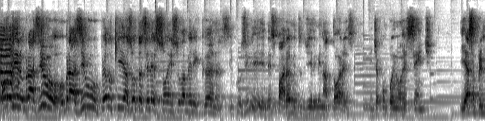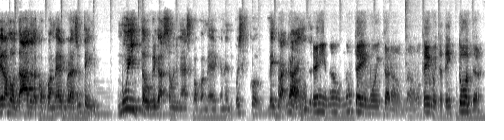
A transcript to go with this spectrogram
Palomino, o Brasil, o Brasil, pelo que as outras seleções sul-americanas, inclusive nesse parâmetro de eliminatórias, a gente acompanhou recente, e essa primeira rodada da Copa América, o Brasil tem muita obrigação de ganhar essa Copa América, né? Depois que ficou, veio pra cá não, não ainda. tem, não, não tem muita, não. Não, não tem muita. Tem toda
